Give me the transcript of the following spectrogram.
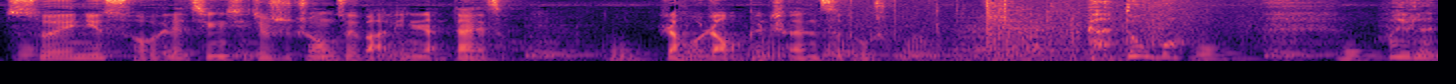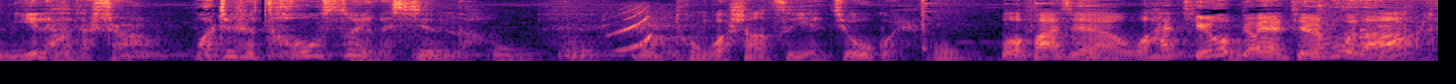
所以你所谓的惊喜就是装醉把林冉带走，然后让我跟陈恩赐独处。感动不？为了你俩的事儿，我真是操碎了心呐。通过上次演酒鬼，我发现我还挺有表演天赋的啊。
